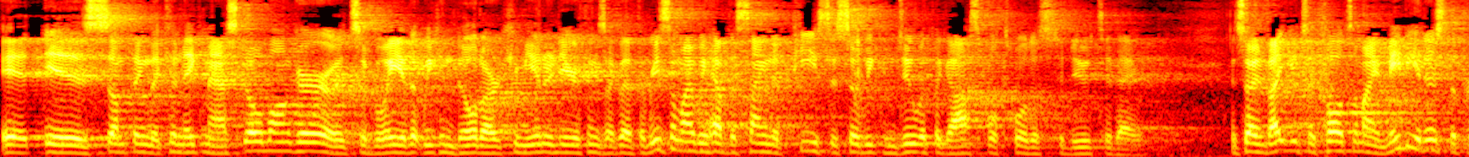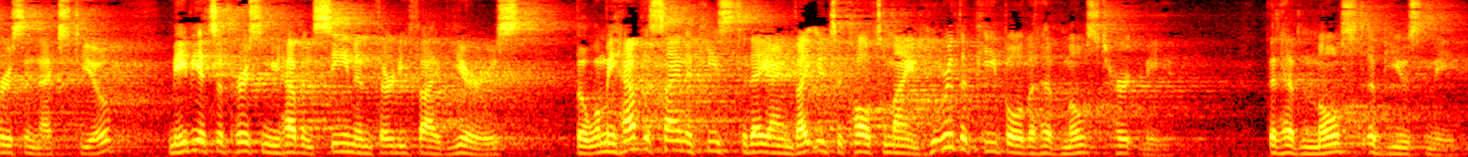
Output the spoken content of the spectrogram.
it is something that can make Mass go longer, or it's a way that we can build our community or things like that. The reason why we have the sign of peace is so we can do what the gospel told us to do today. And so I invite you to call to mind maybe it is the person next to you, maybe it's a person you haven't seen in 35 years. But when we have the sign of peace today, I invite you to call to mind who are the people that have most hurt me, that have most abused me?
